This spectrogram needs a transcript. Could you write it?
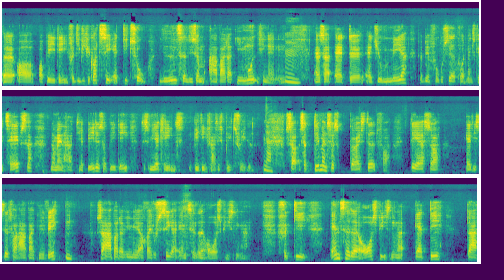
øh, og, og BED. Fordi vi kan godt se, at de to lidelser ligesom arbejder imod hinanden. Mm. Altså at, øh, at jo mere der bliver fokuseret på, at man skal tabe sig, når man har diabetes og BED, des mere kan ens BED faktisk blive trigget. Ja. Så, så det man så gør i stedet for, det er så, at i stedet for at arbejde med vægten, så arbejder vi med at reducere antallet af overspisninger. Fordi antallet af overspisninger er det, der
